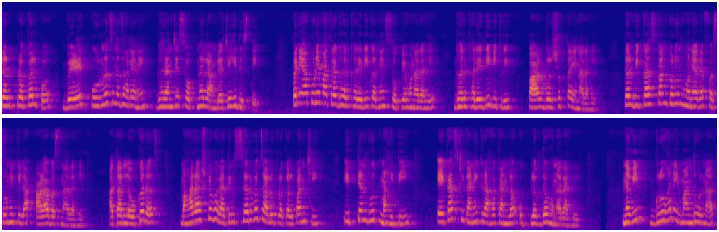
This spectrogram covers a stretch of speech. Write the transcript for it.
तर प्रकल्प वेळेत पूर्णच न झाल्याने घरांचे स्वप्न लांबल्याचेही दिसते. पण यापुढे मात्र घर खरेदी करणे सोपे होणार आहे. घर खरेदी विक्रीत पारदर्शकता येणार आहे. तर विकासकांकडून होणाऱ्या फसवणुकीला आळा बसणार आहे. आता लवकरच महाराष्ट्रभरातील सर्व चालू प्रकल्पांची इत्यंभूत माहिती एकाच ठिकाणी ग्राहकांना उपलब्ध होणार आहे. नवीन गृहनिर्माण धोरणात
